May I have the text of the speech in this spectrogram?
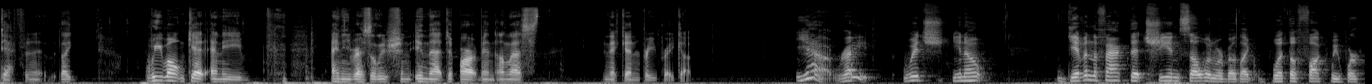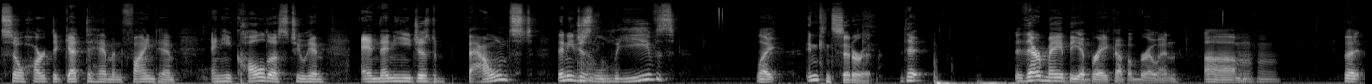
definitely like we won't get any any resolution in that department unless Nick and Bree break up. Yeah, right. Which, you know, given the fact that she and Selwyn were both like, what the fuck, we worked so hard to get to him and find him, and he called us to him, and then he just bounced, then he just leaves. Like, Inconsiderate. there, there may be a breakup of Bruin. Um, but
